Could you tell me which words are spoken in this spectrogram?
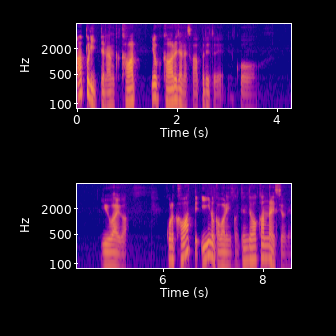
な。アプリってなんか変わ、よく変わるじゃないですか、アップデートで。こう、UI が。これ変わっていいのか悪いのか全然わかんないですよね。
